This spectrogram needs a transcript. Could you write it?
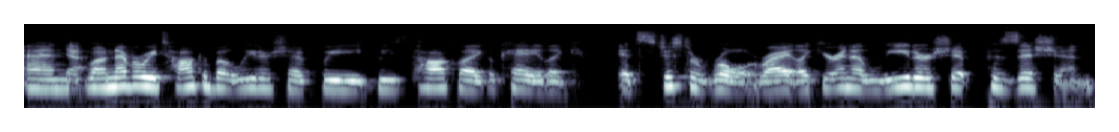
And Yeah. whenever we talk about leadership, we we talk like, okay, like it's just a role, right? Like you're in a leadership position.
